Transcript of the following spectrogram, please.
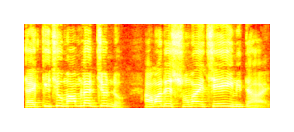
তাই কিছু মামলার জন্য আমাদের সময় চেয়েই নিতে হয়।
